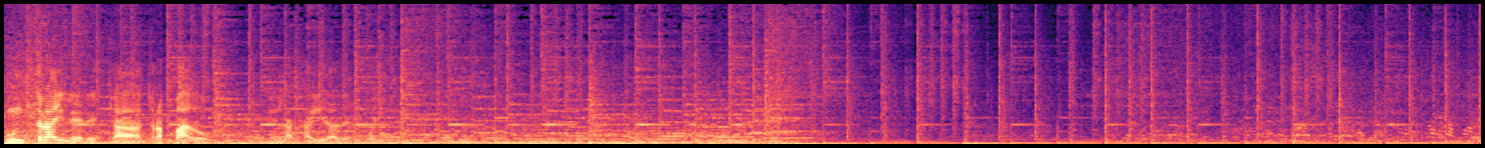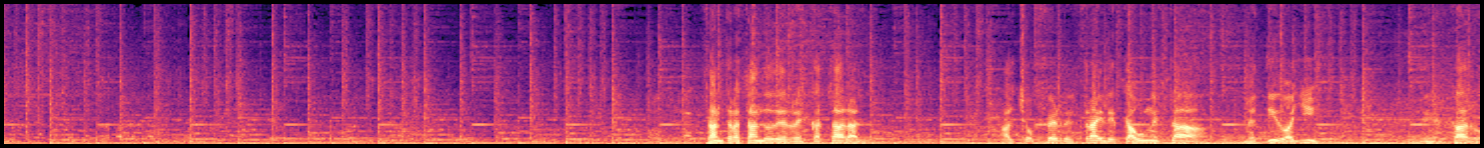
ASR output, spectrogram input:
Un tráiler está atrapado en la caída del puente. Están tratando de rescatar al, al chofer del tráiler que aún está metido allí en el carro.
